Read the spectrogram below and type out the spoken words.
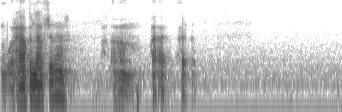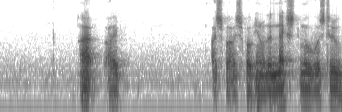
What happened after that? Um, I, I, I, I, I, suppose, you know, the next move was to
